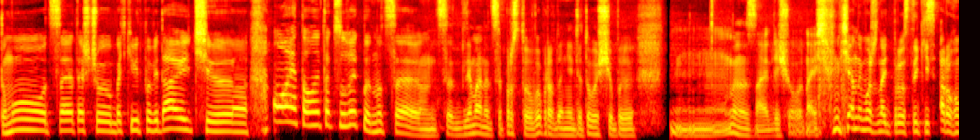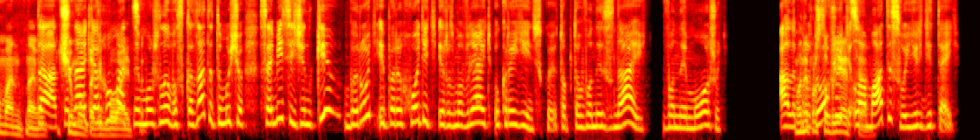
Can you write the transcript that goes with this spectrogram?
Тому це те, що батьки відповідають: е, ой, то вони так звикли. Ну, це, це для мене це просто виправдання для того, щоб ну, не знаю для чого. Навіть я не можу навіть просто якийсь аргумент навіть це чому навіть так аргумент відбувається. неможливо сказати, тому що самі ці жінки беруть і переходять і розмовляють українською. Тобто вони знають, вони можуть, але Вони продовжують ламати своїх дітей.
